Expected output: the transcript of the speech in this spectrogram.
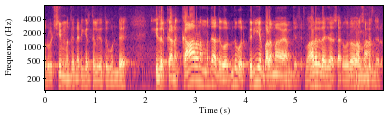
ஒரு விஷயம் வந்து நடிகர் திலகத்துக்கு உண்டு. இதற்கான காரணம் வந்து அது வந்து ஒரு பெரிய பலமாக அமைஞ்சது. பாரதிராஜா சார் ஒரு சொல்லியிருந்தார்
